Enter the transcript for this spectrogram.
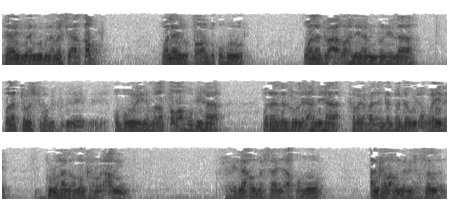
لا يجوز أن يبنى مسجد على القبر ولا يجوز الطواف بالقبور ولا دعاء أهلها من دون الله ولا التمسح بقبورهم ولا الطواف بها ولا النذر لأهلها كما يفعل عند البدوي أو غيره. كل هذا منكر عظيم. فبناء المساجد على القبور أنكره النبي صلى الله عليه وسلم.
